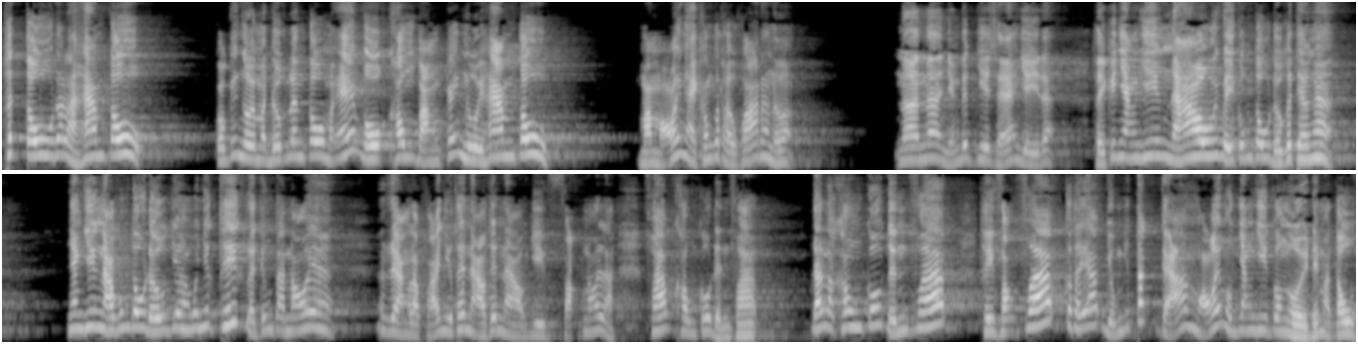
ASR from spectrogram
thích tu đó là ham tu. Còn cái người mà được lên tu mà ép buộc không bằng cái người ham tu mà mỗi ngày không có thờ khóa đó nữa. Nên những đức chia sẻ gì đó, thì cái nhân viên nào quý vị cũng tu được hết trơn á. Nhân viên nào cũng tu được, chứ không có nhất thiết là chúng ta nói rằng là phải như thế nào thế nào. Vì phật nói là pháp không cố định pháp. Đã là không cố định pháp, thì phật pháp có thể áp dụng với tất cả mỗi một nhân viên con người để mà tu.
